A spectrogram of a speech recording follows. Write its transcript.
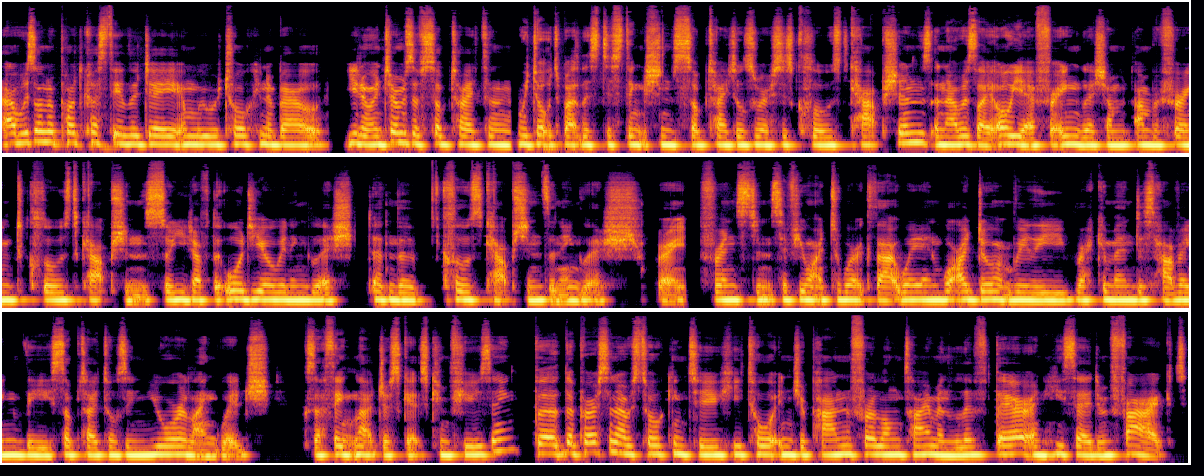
I was on a podcast the other day and we were talking about, you know, in terms of subtitling, we talked about this distinction subtitles versus closed captions. And I was like, oh yeah, for English, I'm I'm referring to closed captions. So you'd have the audio in English and the closed captions in English, right? For instance, if you wanted to work that way. And what I don't really recommend is having the subtitles in your language because I think that just gets confusing. But the person I was talking to, he taught in Japan for a long time and lived there. And he said, in fact,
